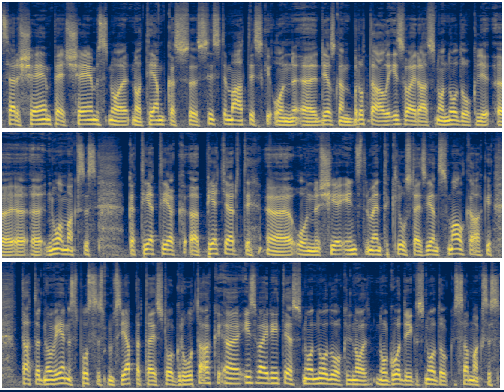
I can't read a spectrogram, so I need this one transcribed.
cer šēm pēc šēmas no, no tiem, kas sistemātiski un diezgan brutāli izvairās no nodokļu eh, eh, nomaksas, ka tie tiek eh, pieķerti un šie instrumenti kļūst aizvien smalkāki. Tātad no vienas puses mums jāpatais to grūtāk izvairīties no nodokļu, no, no godīgas nodokļu samaksas.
